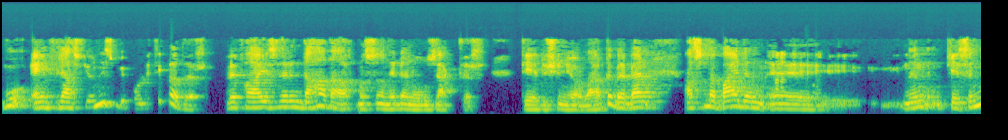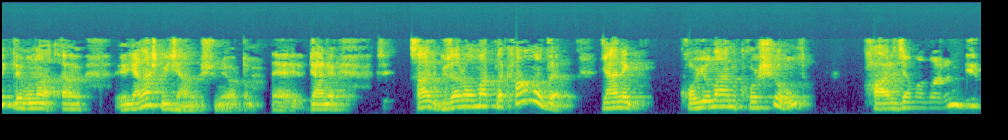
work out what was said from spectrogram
bu enflasyonist bir politikadır ve faizlerin daha da artmasına neden olacaktır diye düşünüyorlardı ve ben aslında Biden'ın kesinlikle buna e, yanaşmayacağını düşünüyordum. E, yani sadece güzel olmakla kalmadı. Yani koyulan koşul harcamaların bir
